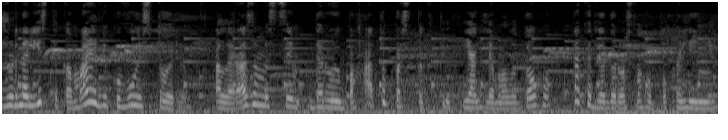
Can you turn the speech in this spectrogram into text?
Журналістика має вікову історію, але разом із цим дарує багато перспектив як для молодого, так і для дорослого покоління.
